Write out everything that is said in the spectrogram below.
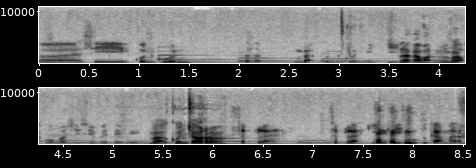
eh, si Kun Kun sosok Mbak Kun Kun iki Sebelah kamar Mbak. apa posisi BTW? Mbak Kuncoro. sebelah sebelah kiri ku kamar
